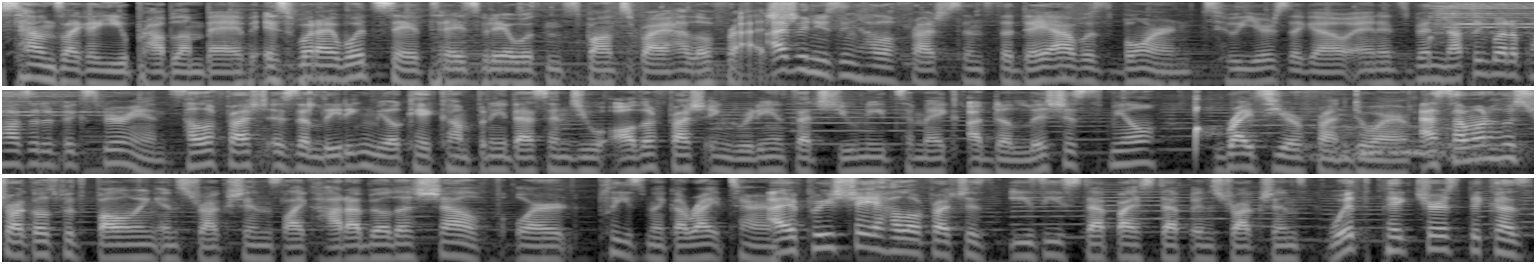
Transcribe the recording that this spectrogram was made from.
Sounds like a you problem, babe. Is what I would say if today's video wasn't sponsored by HelloFresh. I've been using HelloFresh since the day I was born, two years ago, and it's been nothing but a positive experience. HelloFresh is the leading meal kit company that sends you all the fresh ingredients that you need to make a delicious meal right to your front door. As someone who struggles with following instructions like how to build a shelf or please make a right turn, I appreciate HelloFresh's easy step-by-step -step instructions with pictures because,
